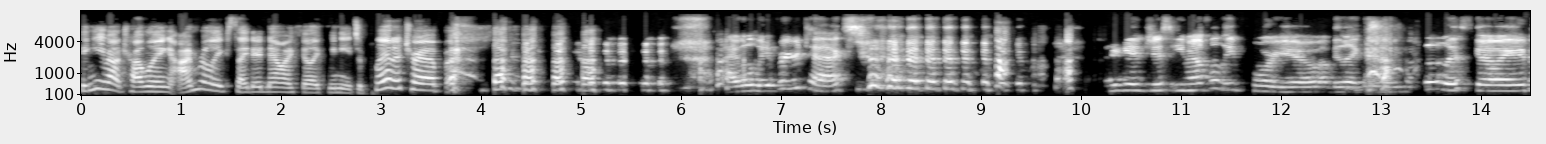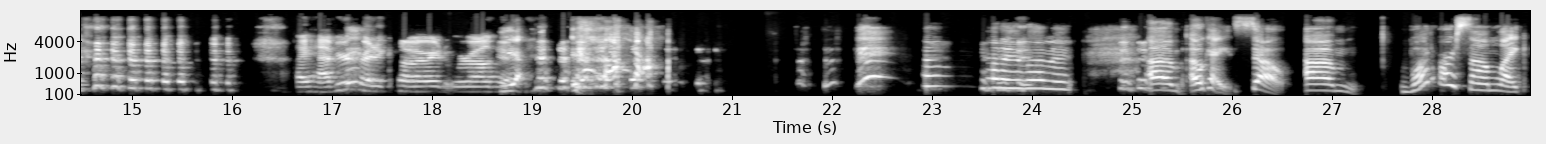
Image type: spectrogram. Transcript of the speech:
thinking about traveling i'm really excited now i feel like we need to plan a trip i will wait for your text I can just email Philippe for you. I'll be like, I have the list going. I have your credit card. We're all good. Yeah. God, I love it. Um, okay, so um, what are some like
